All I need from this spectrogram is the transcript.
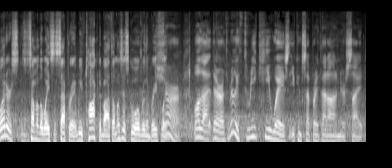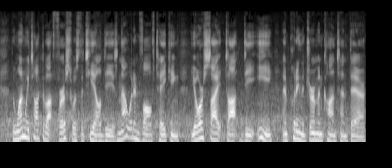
what are some of the ways to separate? We've talked about them. Let's just go over them briefly. Sure. Well, there are really three key ways that you can separate that out on your site. The one we talked about first was the TLDs, and that would involve taking yoursite.de and putting the German content there,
